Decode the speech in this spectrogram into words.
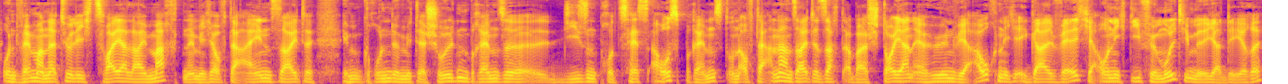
Und wenn man natürlich zweierlei macht, nämlich auf der einen Seite im Grunde mit der Schuldenbremse äh, diesen Prozess ausbremst und auf der anderen Seite sagt, aber Steuern erhöhen wir auch nicht, egal welche, auch nicht die für Multimilliardäre,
